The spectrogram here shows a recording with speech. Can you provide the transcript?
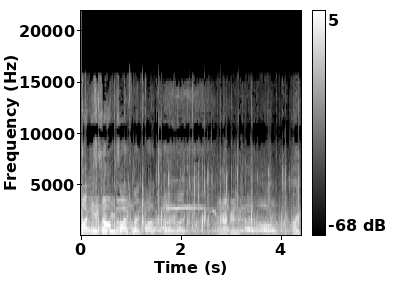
Lucky it's half It's time. halfway past though, like, You reckon? like.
